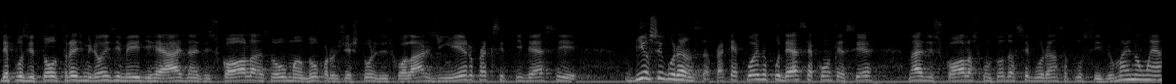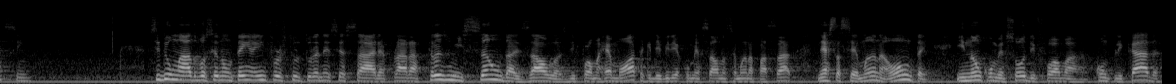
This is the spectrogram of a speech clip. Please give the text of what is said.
depositou 3 milhões e meio de reais nas escolas ou mandou para os gestores escolares dinheiro para que se tivesse biossegurança, para que a coisa pudesse acontecer nas escolas com toda a segurança possível. Mas não é assim. Se de um lado você não tem a infraestrutura necessária para a transmissão das aulas de forma remota, que deveria começar na semana passada, nesta semana, ontem, e não começou de forma complicada,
